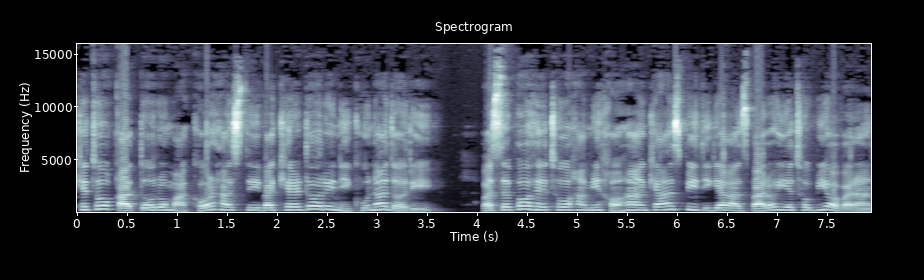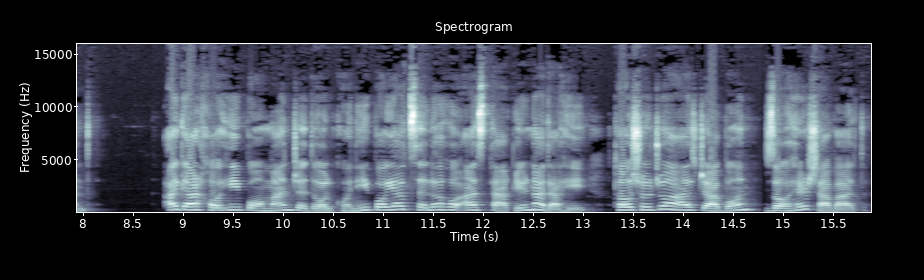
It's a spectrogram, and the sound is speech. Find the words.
که تو قدار و مکار هستی و کردار نیکو نداری و سپاه تو همی خواهند که از بی دیگر از برای تو بیاورند. اگر خواهی با من جدال کنی باید سلاح و از تغییر ندهی تا شجاع از جبان ظاهر شود.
